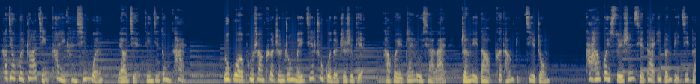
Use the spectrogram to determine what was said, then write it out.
他就会抓紧看一看新闻，了解经济动态。如果碰上课程中没接触过的知识点，他会摘录下来，整理到课堂笔记中。他还会随身携带一本笔记本，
